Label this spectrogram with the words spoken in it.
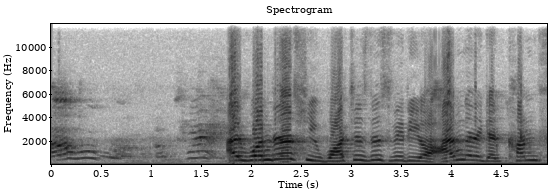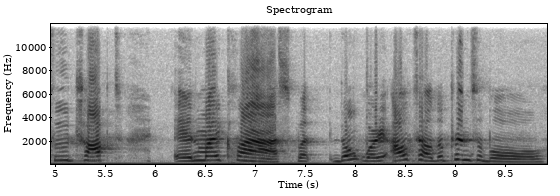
Oh. Okay. I wonder if she watches this video. I'm gonna get kung fu chopped in my class, but don't worry, I'll tell the principal.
